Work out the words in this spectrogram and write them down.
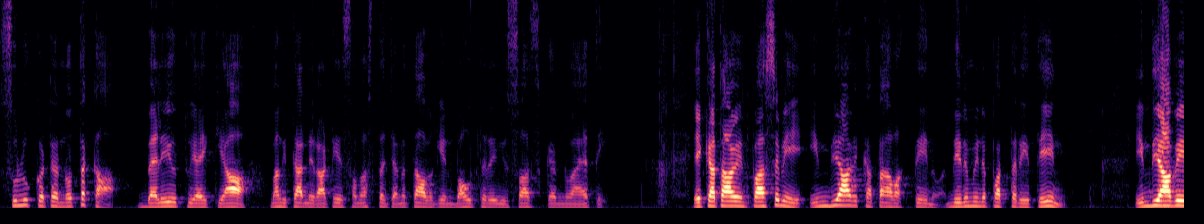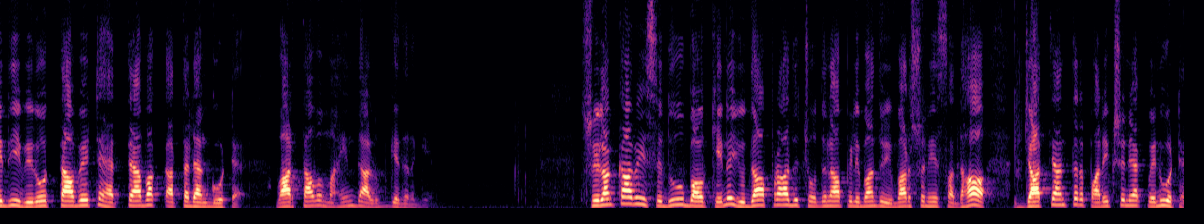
සුළුකට නොතකා බැලිය යුතුයයි කියා මම හිතන්නේ රටේ සමස්ත ජනතාවගෙන් බෞද්ධරේ විශ්වාස කරනවා ඇති. ඒ කතාවෙන් පස්සේ මේ ඉන්දියාවේ කතාවක් තියෙනවා. දිනමින පත්තරේ තියෙන. ඉන්දියාවේදී විරෝධතාවයට 70ක් අත්අඩංගුවට වාර්තාව මහින්ද අලුත් ගෙදරගෙන. ශ්‍රී ලංකාවේ සිදූ බව කියන යුදාපරාධ චෝදනා පිළිබඳ විමර්ශනය සඳහා ජාත්‍යන්තර පරීක්ෂණයක් වෙනුවට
